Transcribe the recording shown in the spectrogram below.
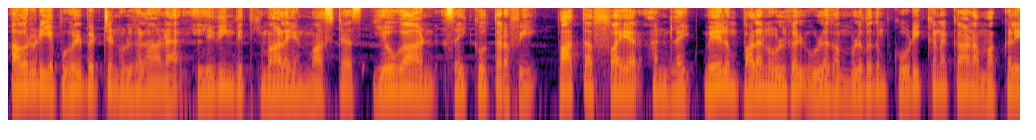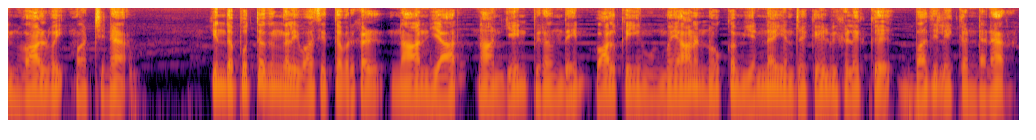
அவருடைய புகழ்பெற்ற நூல்களான living with Himalayan masters yoga and psychotherapy path of fire and light மேலும் பல நூல்கள் உலகம் முழுவதும் கோடிக்கணக்கான மக்களின் வாழ்வை மாற்றின. இந்த புத்தகங்களை வாசித்தவர்கள் நான் யார் நான் ஏன் பிறந்தேன் வாழ்க்கையின் உண்மையான நோக்கம் என்ன என்ற கேள்விகளுக்கு பதிலை கண்டனர்.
